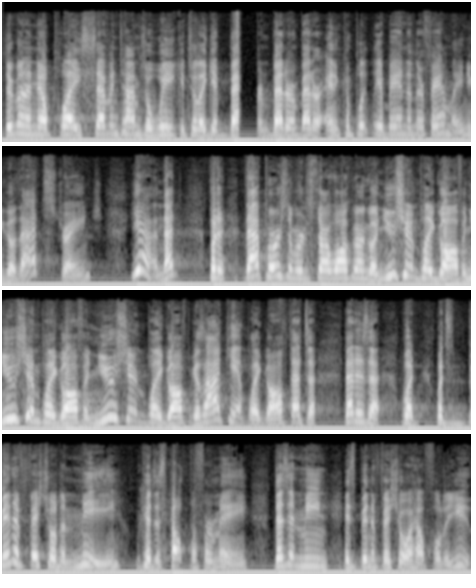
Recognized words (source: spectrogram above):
They're going to now play seven times a week until they get better and better and better and completely abandon their family. And you go, that's strange. Yeah, and that, but that person were to start walking around going, you shouldn't play golf and you shouldn't play golf and you shouldn't play golf because I can't play golf. That's a, that is a, what, what's beneficial to me because it's helpful for me doesn't mean it's beneficial or helpful to you.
